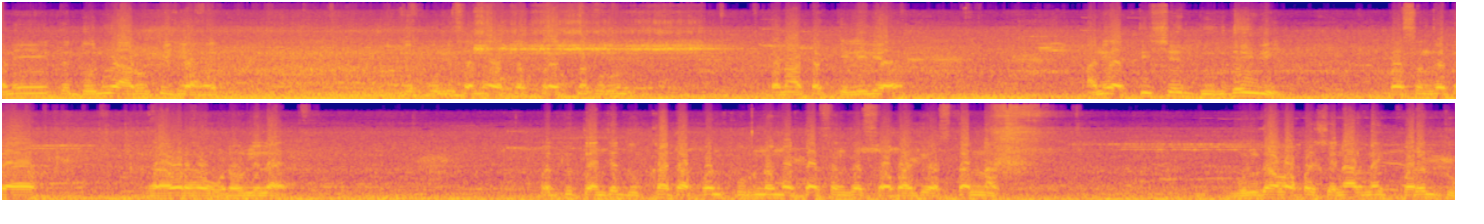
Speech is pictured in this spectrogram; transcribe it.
आणि ते दोन्ही आरोपी जे आहेत ते पोलिसांनी अटक प्रयत्न करून त्यांना अटक केलेली आहे. आणि अतिशय दुर्दैवी प्रसंग त्या घरावर हा ओढवलेला आहे. परंतु त्यांच्या दुःखात आपण पूर्ण मतदारसंघ सहभागी असतानाच मुलगा वापस येणार नाही परंतु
